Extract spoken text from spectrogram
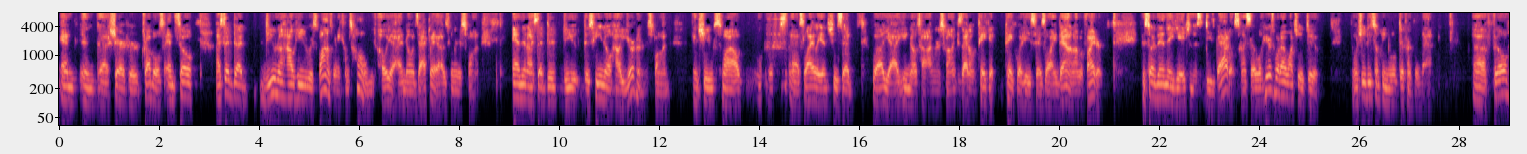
and and uh, shared her troubles. And so I said, uh, "Do you know how he responds when he comes home?" Oh yeah, I know exactly how I was going to respond. And then I said, do, you? Does he know how you're going to respond?" And she smiled uh, slyly and she said, "Well, yeah, he knows how I'm going to respond because I don't take it take what he says lying down. I'm a fighter." And so then they engage in this, these battles. I said, "Well, here's what I want you to do." I want you to do something a little different than that. Uh, fill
